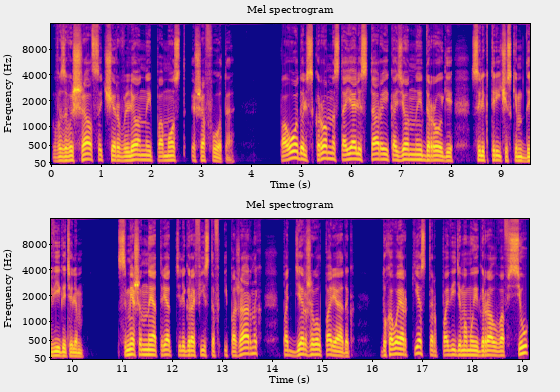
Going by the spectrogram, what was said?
возвышался червленный помост эшафота — Поодаль скромно стояли старые казенные дороги с электрическим двигателем. Смешанный отряд телеграфистов и пожарных поддерживал порядок. Духовой оркестр, по-видимому, играл вовсю,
